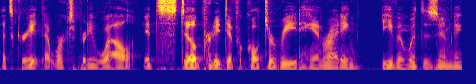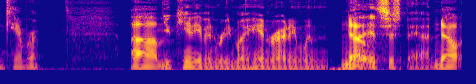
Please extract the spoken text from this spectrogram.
That's great. That works pretty well. It's still pretty difficult to read handwriting, even with the zoomed in camera. Um, You can't even read my handwriting when No. uh, it's just bad. no,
